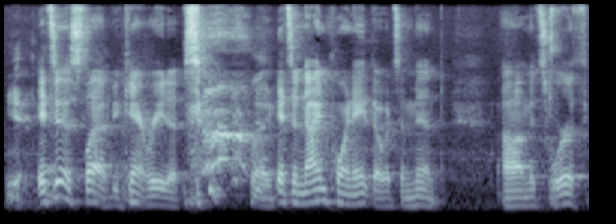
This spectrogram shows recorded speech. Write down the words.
yeah. it's in a slab. You can't read it. Like- it's a 9.8 though. It's a mint. Um, it's worth.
